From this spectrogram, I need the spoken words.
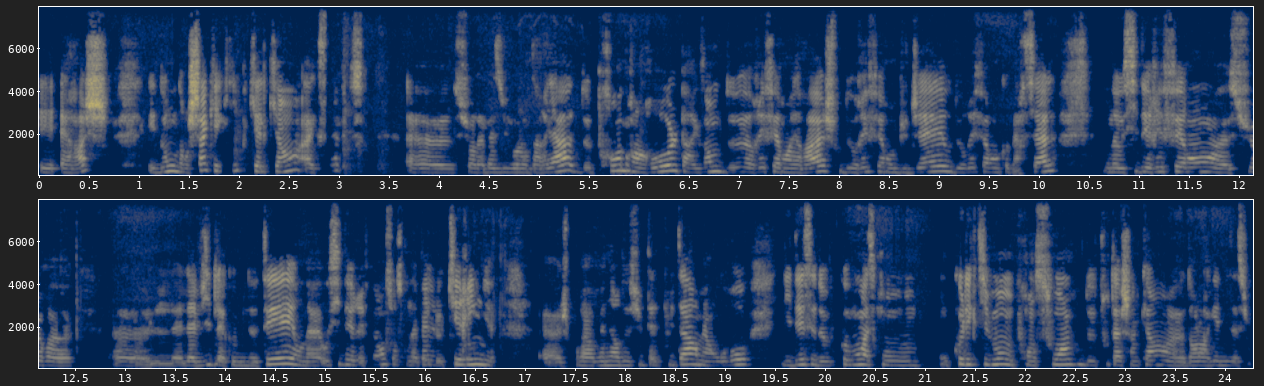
et RH. Et donc, dans chaque équipe, quelqu'un accepte euh, sur la base du volontariat, de prendre un rôle, par exemple, de référent RH ou de référent budget ou de référent commercial. On a aussi des référents sur la, vie de la communauté. On a aussi des référents sur ce qu'on appelle le caring, euh, je pourrais revenir dessus peut-être plus tard, mais en gros, l'idée c'est de comment est-ce qu'on collectivement on prend soin de tout à chacun euh, dans l'organisation.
